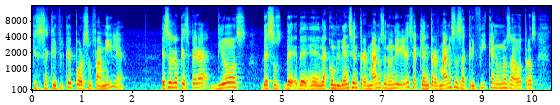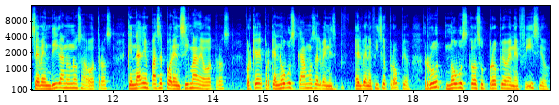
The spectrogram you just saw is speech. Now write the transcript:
que se sacrifique por su familia. Eso es lo que espera Dios de, sus, de, de eh, la convivencia entre hermanos en una iglesia, que entre hermanos se sacrifiquen unos a otros, se bendigan unos a otros, que nadie pase por encima de otros. ¿Por qué? Porque no buscamos el, el beneficio propio. Ruth no buscó su propio beneficio.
